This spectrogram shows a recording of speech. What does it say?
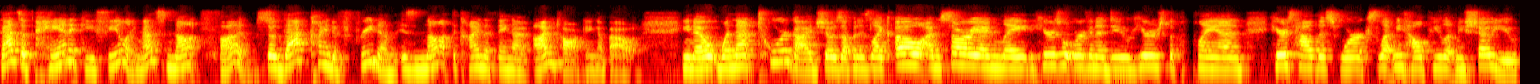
that's a panicky feeling. That's not fun. So that kind of freedom is not the kind of thing I, am talking about. You know, when that tour guide shows up and is like, "Oh, I'm sorry, I'm late. Here's what we're gonna do. Here's the plan. Here's how this works. Let me help you. Let me show you."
